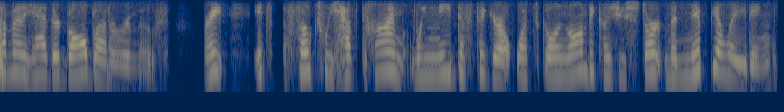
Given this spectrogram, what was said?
Somebody had their gallbladder removed, right? It's folks. We have time. We need to figure out what's going on because you start manipulating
